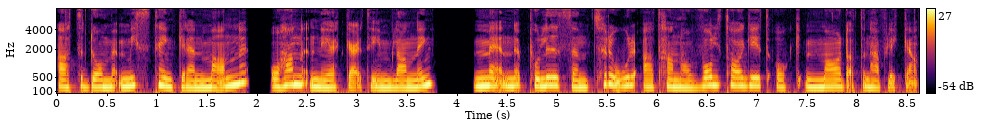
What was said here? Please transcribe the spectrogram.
att de misstänker en man och han nekar till inblandning. Men polisen tror att han har våldtagit och mördat den här flickan.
